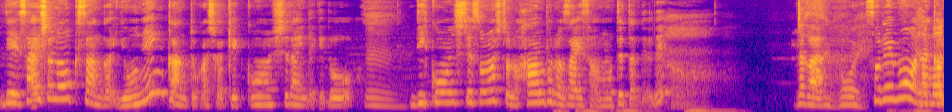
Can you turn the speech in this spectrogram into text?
で、最初の奥さんが4年間とかしか結婚してないんだけど、うん離婚してその人の半分の財産を持ってったんだよね。だからそれもなんか。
